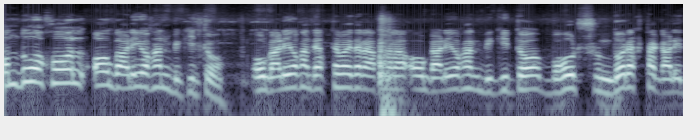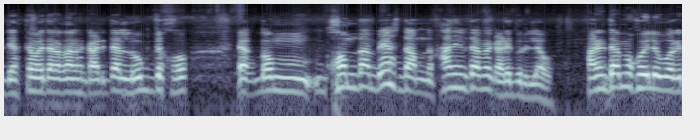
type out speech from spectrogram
বন্ধু অকল ও গাড়ি এখন বিকিত ও গাড়ি ওখান দেখতে পাইতারা, আপনারা, ও গাড়ি ওখান বিকিত বহুত সুন্দর একটা গাড়ি দেখতে পাইতারা, আপনারা গাড়িটার লুক দেখো, একদম কম দাম, বেশ দাম না ফানির দামে গাড়ি ধরিলাও ফানির দামে কইলে বলি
